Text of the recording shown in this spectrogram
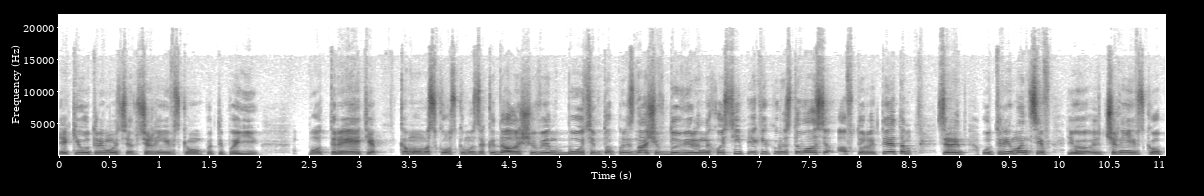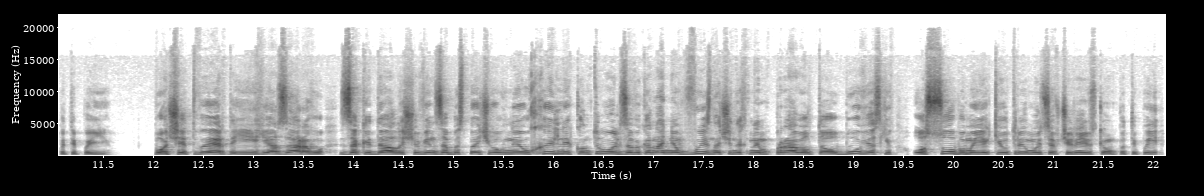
які утримуються в Чернігівському ПТПІ. По-третє, Камо Московському закидали, що він буцімто призначив довірених осіб, які користувалися авторитетом серед утриманців е, Чернігівського ПТПІ. По-четверте, її Азарову закидали, що він забезпечував неухильний контроль за виконанням визначених ним правил та обов'язків особами, які утримуються в Чернігівському ПТПІ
